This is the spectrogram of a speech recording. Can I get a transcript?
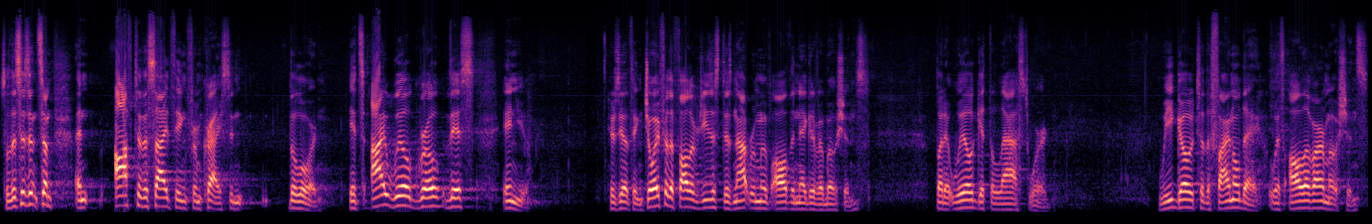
So this isn't some an off to the side thing from Christ and the Lord. It's I will grow this in you. Here's the other thing joy for the follower of Jesus does not remove all the negative emotions, but it will get the last word. We go to the final day with all of our emotions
